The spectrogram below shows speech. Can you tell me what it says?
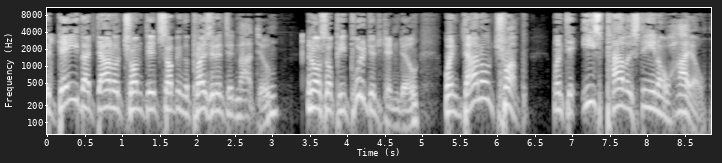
the day that Donald Trump did something the president did not do and also Pete Buttigieg didn't do, when Donald Trump went to East Palestine, Ohio,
